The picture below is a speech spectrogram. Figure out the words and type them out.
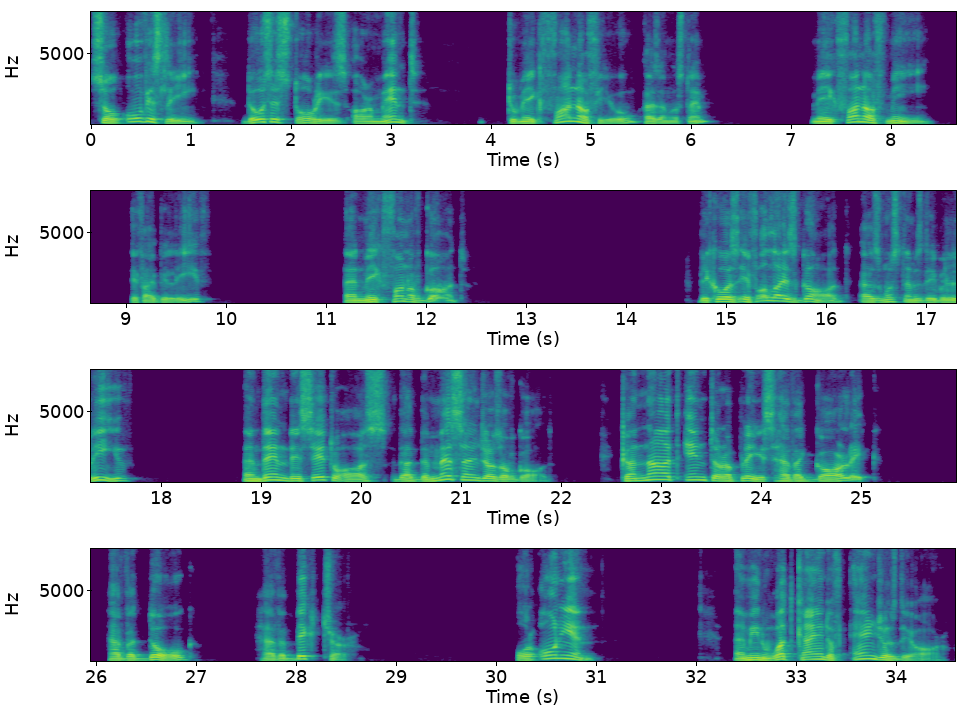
So obviously, those stories are meant to make fun of you as a Muslim, make fun of me if I believe, and make fun of God. Because if Allah is God, as Muslims they believe, and then they say to us that the messengers of God cannot enter a place, have a garlic, have a dog, have a picture, or onion. I mean, what kind of angels they are?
